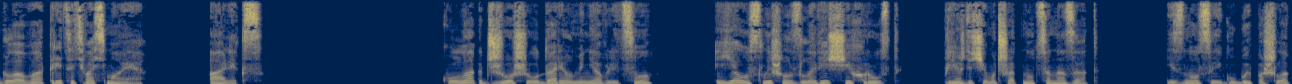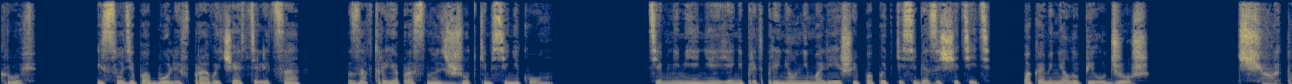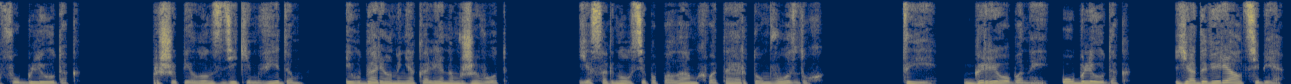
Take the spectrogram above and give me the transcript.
Глава 38. Алекс. Кулак Джоша ударил меня в лицо, и я услышал зловещий хруст, прежде чем отшатнуться назад. Из носа и губы пошла кровь, и, судя по боли в правой части лица, завтра я проснусь с жутким синяком. Тем не менее, я не предпринял ни малейшей попытки себя защитить, пока меня лупил Джош. «Чёртов ублюдок!» — прошипел он с диким видом, и ударил меня коленом в живот. Я согнулся пополам, хватая ртом воздух. «Ты, грёбаный, ублюдок! Я доверял тебе!»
